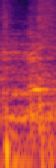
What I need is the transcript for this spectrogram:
can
